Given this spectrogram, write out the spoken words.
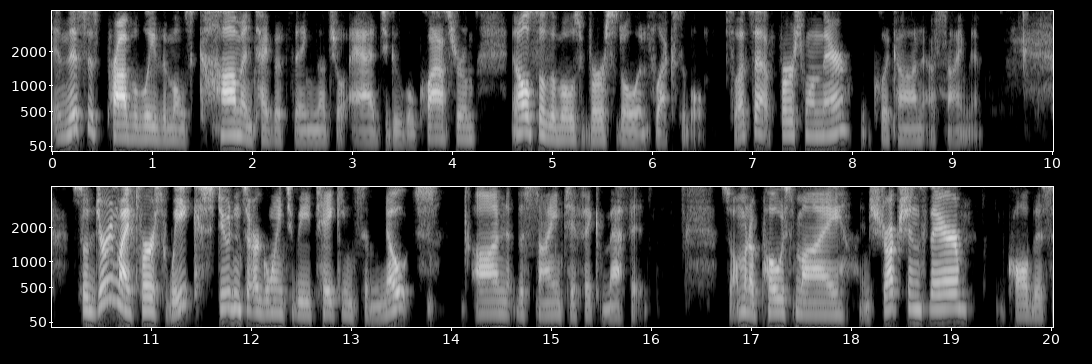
And this is probably the most common type of thing that you'll add to Google Classroom and also the most versatile and flexible. So that's that first one there. We'll click on assignment. So during my first week, students are going to be taking some notes on the scientific method. So I'm going to post my instructions there, call this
